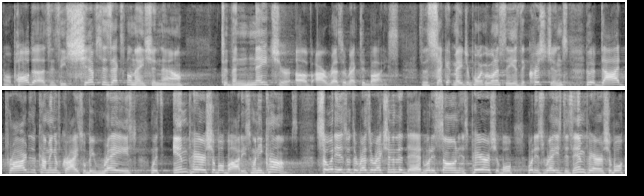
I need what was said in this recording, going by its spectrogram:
And what Paul does is he shifts his explanation now to the nature of our resurrected bodies. So, the second major point we want to see is that Christians who have died prior to the coming of Christ will be raised with imperishable bodies when he comes. So it is with the resurrection of the dead. What is sown is perishable. What is raised is imperishable.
